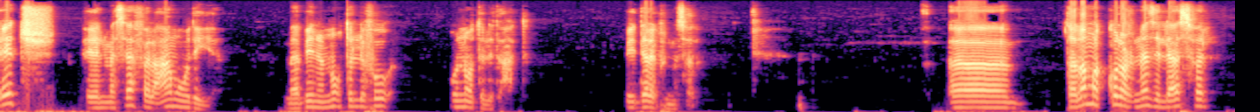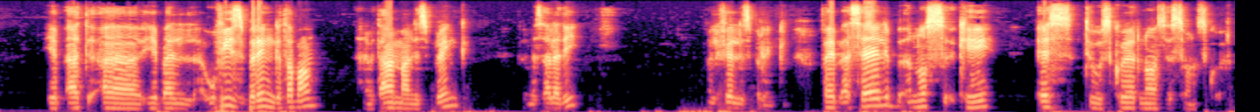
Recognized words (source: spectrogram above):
اتش هي المسافة العمودية ما بين النقطة اللي فوق والنقطة اللي تحت. بيدالك في المسألة آه طالما ال collar نازل لأسفل يبقى آه يبقى ال... وفي spring طبعا إحنا بنتعامل مع ال spring في المسألة دي اللي فيها ال spring. فيبقى سالب نص k s 2 square ناقص s 1 square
